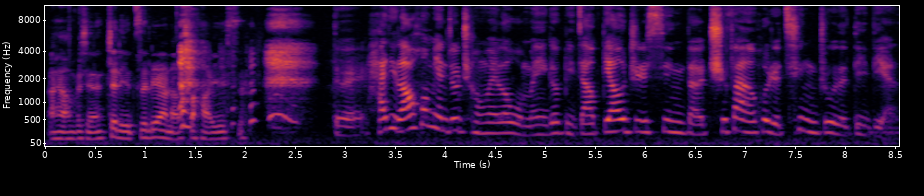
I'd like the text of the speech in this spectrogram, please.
哎呀，不行，这里自恋了，不好意思。对，海底捞后面就成为了我们一个比较标志性的吃饭或者庆祝的地点。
